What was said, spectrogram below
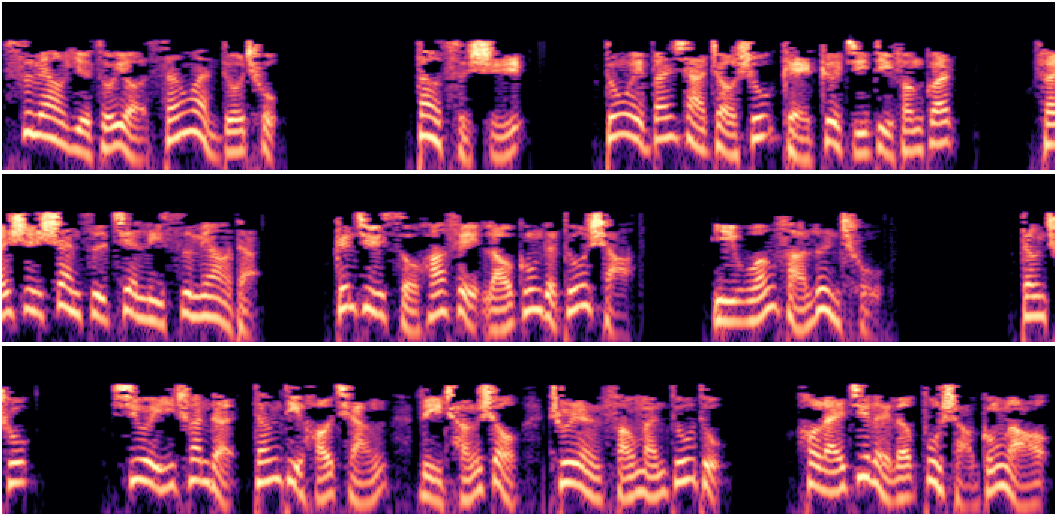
寺庙也足有三万多处。到此时，东魏颁下诏书给各级地方官，凡是擅自建立寺庙的。根据所花费劳工的多少，以王法论处。当初西魏宜川的当地豪强李长寿出任防蛮都督，后来积累了不少功劳，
